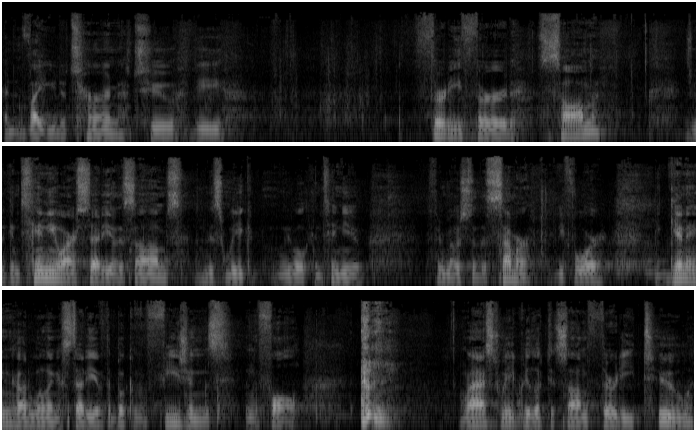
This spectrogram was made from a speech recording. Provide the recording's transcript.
I'd invite you to turn to the 33rd Psalm. As we continue our study of the Psalms this week, we will continue through most of the summer before beginning, God willing, a study of the book of Ephesians in the fall. Last week we looked at Psalm 32,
